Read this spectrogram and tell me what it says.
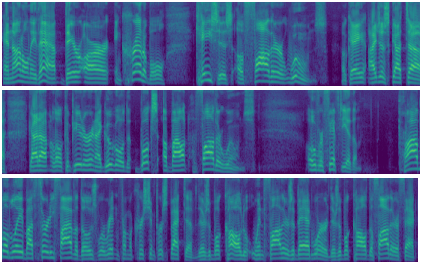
And not only that, there are incredible cases of father wounds. Okay, I just got uh, got out my little computer and I googled books about father wounds. Over 50 of them. Probably about 35 of those were written from a Christian perspective. There's a book called When Father's a Bad Word. There's a book called The Father Effect,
